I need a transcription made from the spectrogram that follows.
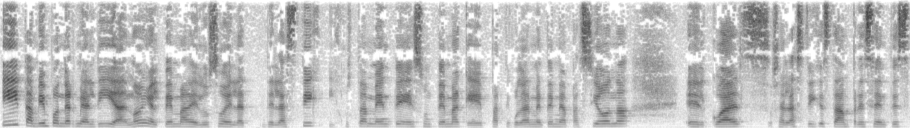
y también ponerme al día ¿no? en el tema del uso de, la, de las TIC, y justamente es un tema que particularmente me apasiona, el cual, o sea, las TIC están presentes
